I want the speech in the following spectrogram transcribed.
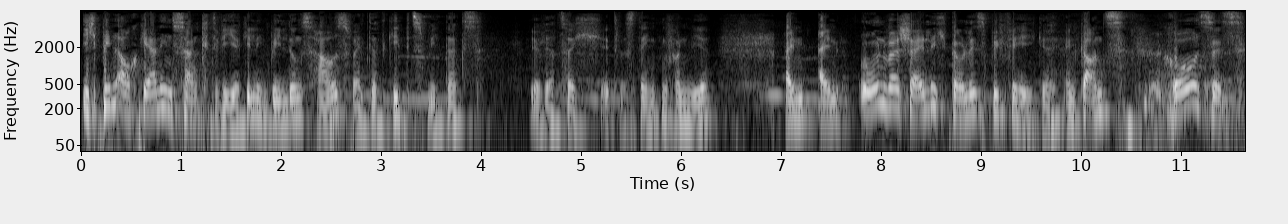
Ich bin auch gern in St. Virgil im Bildungshaus, weil dort gibt's mittags, ihr werdet euch etwas denken von mir, ein, ein unwahrscheinlich tolles Buffet, gell? ein ganz großes.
